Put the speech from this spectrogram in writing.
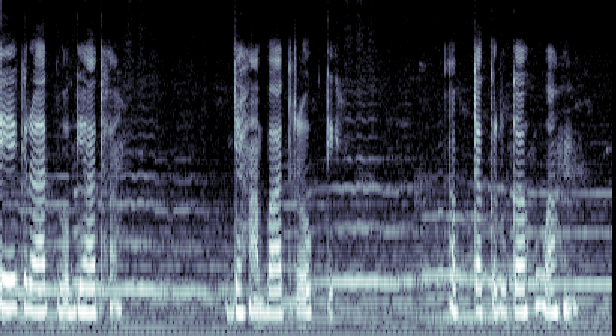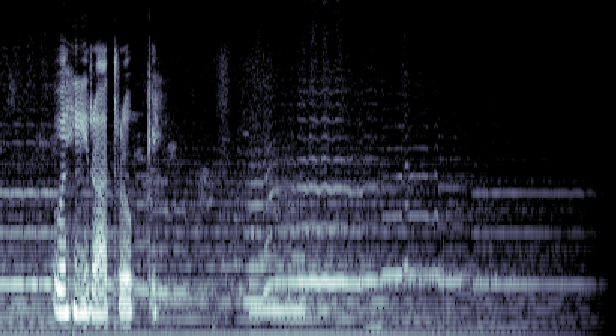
एक रात वो गया था, जहाँ बात रोक के अब तक रुका हुआ हूँ, वहीं रात रोक के।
